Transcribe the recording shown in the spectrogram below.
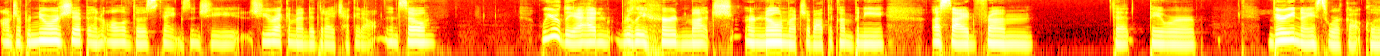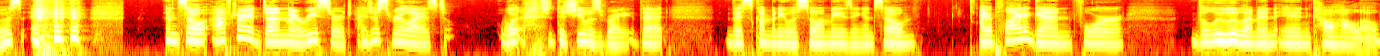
entrepreneurship and all of those things. And she she recommended that I check it out. And so weirdly, I hadn't really heard much or known much about the company aside from that they were very nice workout clothes. and so after I had done my research, I just realized what that she was right that this company was so amazing. And so I applied again for the Lululemon in Cow Hollow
